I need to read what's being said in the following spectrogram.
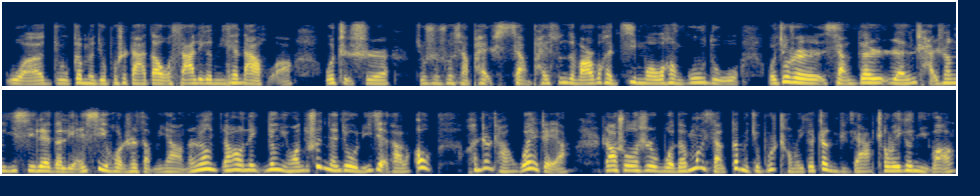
我就根本就不是大盗，我撒了一个弥天大谎，我只是。”就是说想陪想陪孙子玩，我很寂寞，我很孤独，我就是想跟人产生一系列的联系，或者是怎么样的。然后然后那英女皇就瞬间就理解他了，哦，很正常，我也这样。然后说的是我的梦想根本就不是成为一个政治家，成为一个女王，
